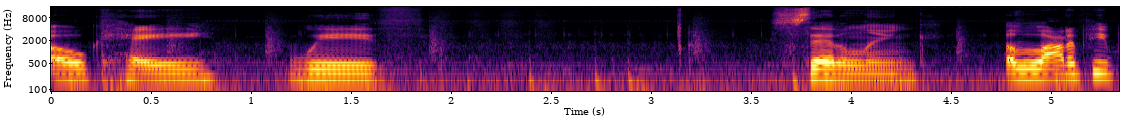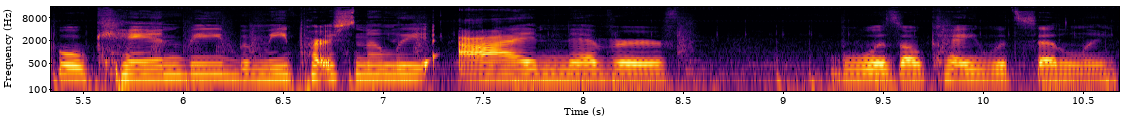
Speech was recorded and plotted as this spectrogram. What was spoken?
okay with settling. A lot of people can be, but me personally, I never was okay with settling.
